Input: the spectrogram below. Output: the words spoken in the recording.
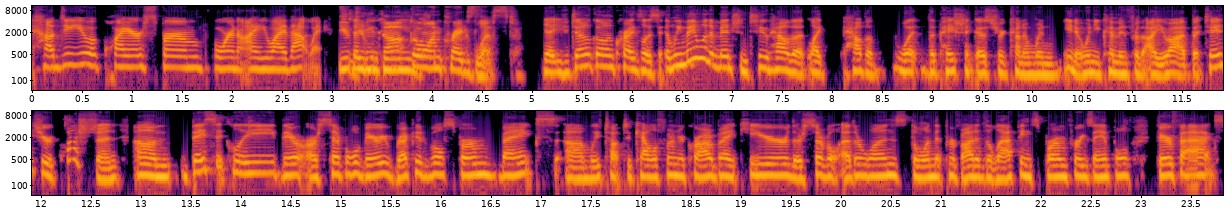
how do you acquire sperm for an IUI that way? You so do you not go on Craigslist. Yeah, you don't go on Craigslist. And we may want to mention too how the like how the what the patient goes through kind of when, you know, when you come in for the IUI. But to answer your question, um, basically there are several very reputable sperm banks. Um, we've talked to California Cryobank here. There's several other ones. The one that provided the laughing sperm, for example, Fairfax.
